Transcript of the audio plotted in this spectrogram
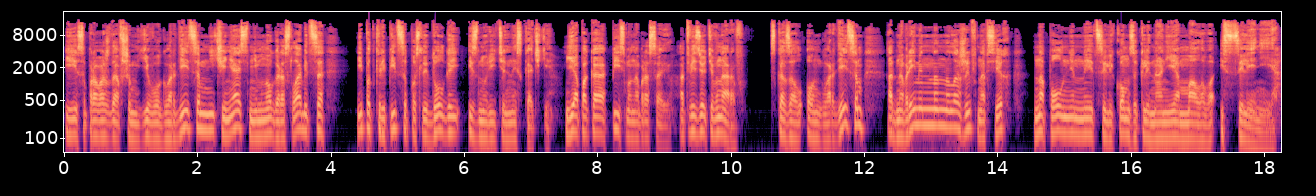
и сопровождавшим его гвардейцам, не чинясь, немного расслабиться и подкрепиться после долгой изнурительной скачки. «Я пока письма набросаю. Отвезете в Наров», — сказал он гвардейцам, одновременно наложив на всех наполненные целиком заклинания малого исцеления.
